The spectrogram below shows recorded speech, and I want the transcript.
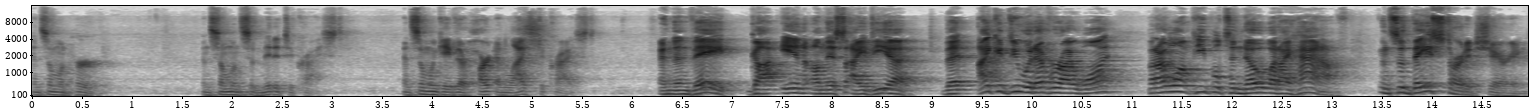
and someone heard and someone submitted to Christ and someone gave their heart and life to Christ? And then they got in on this idea that I could do whatever I want, but I want people to know what I have. And so they started sharing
